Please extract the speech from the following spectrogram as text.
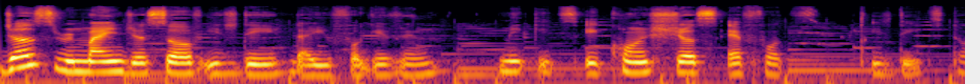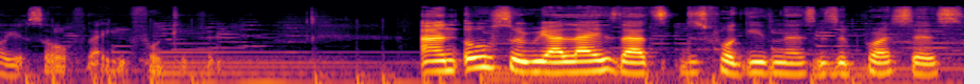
Just remind yourself each day that you've forgiven. Make it a conscious effort each day to tell yourself that you've forgiven and also realize that this forgiveness is a process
